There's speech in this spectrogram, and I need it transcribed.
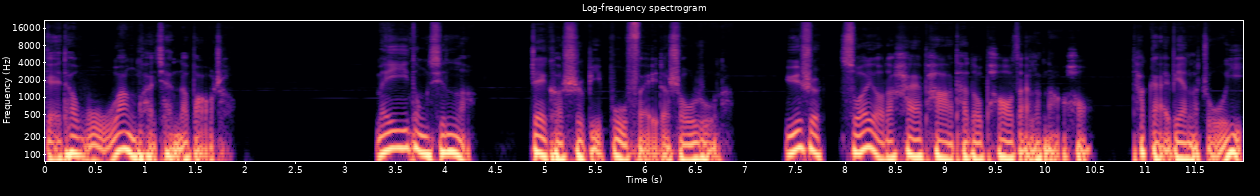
给他五万块钱的报酬。梅姨动心了，这可是笔不菲的收入呢。于是，所有的害怕他都抛在了脑后。他改变了主意，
